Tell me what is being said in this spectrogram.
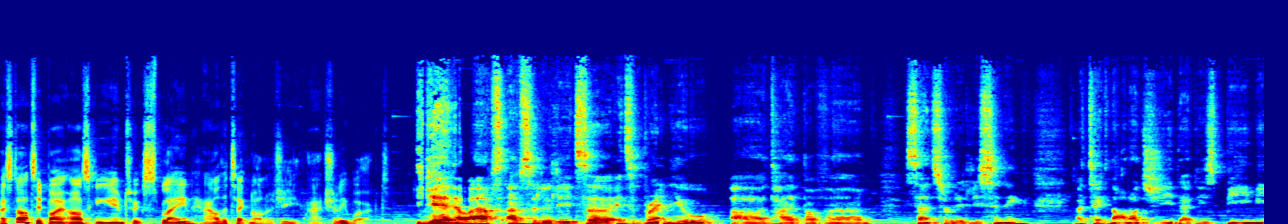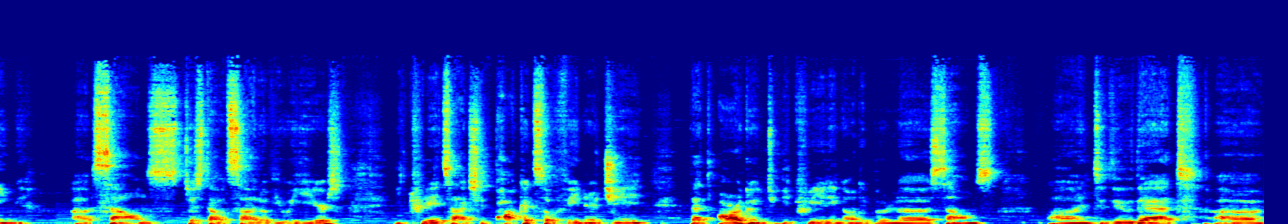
I started by asking him to explain how the technology actually worked. Yeah, no, absolutely. It's a it's a brand new uh, type of um, sensory listening a technology that is beaming uh, sounds just outside of your ears. It creates actually pockets of energy that are going to be creating audible uh, sounds. Uh, and to do that, uh,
